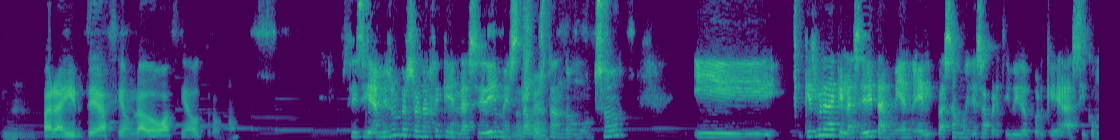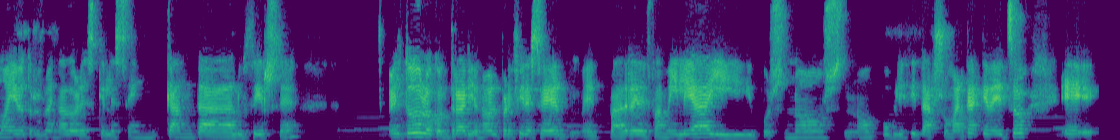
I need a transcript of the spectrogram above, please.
mm, para irte hacia un lado o hacia otro, ¿no? Sí, sí, a mí es un personaje que en la serie me No está sé. gustando mucho y que es verdad que en la serie también él pasa muy desapercibido porque así como hay otros Vengadores que les encanta lucirse, el todo lo contrario, ¿no? Él prefiere ser el padre de familia y pues no, no publicitar su marca, que de hecho eh,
